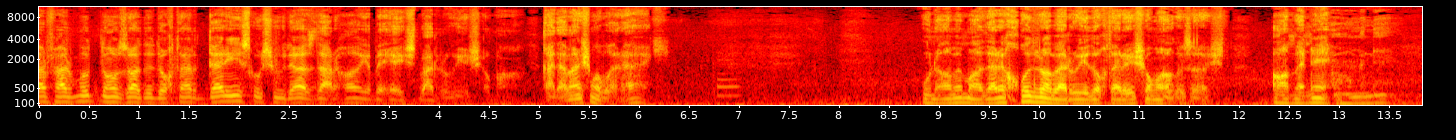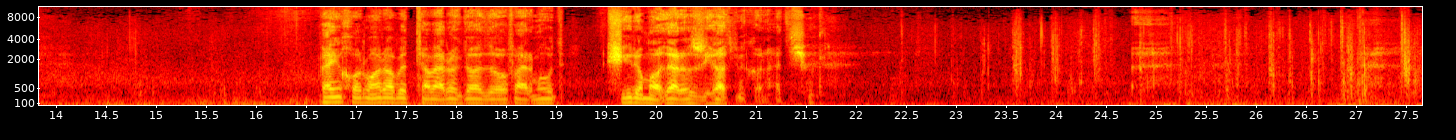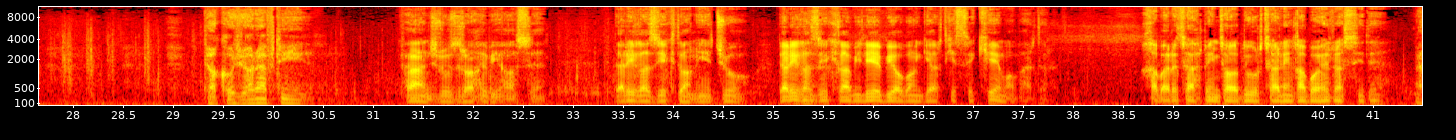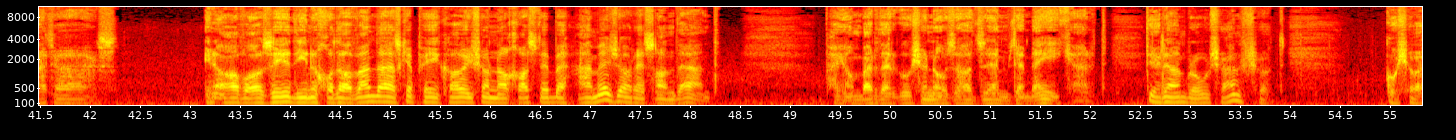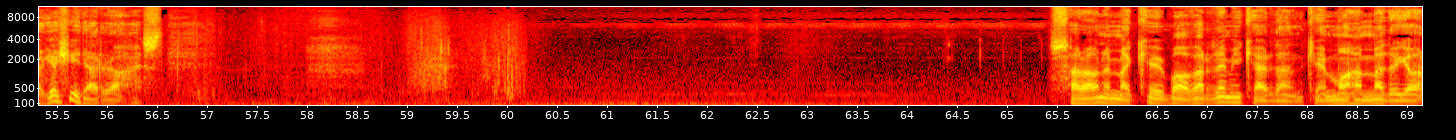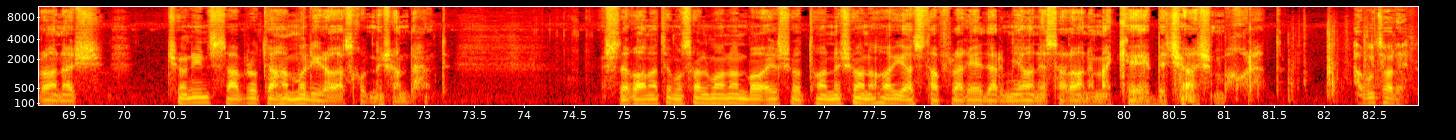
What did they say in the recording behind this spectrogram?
پیامبر فرمود نوزاد دختر دریست گشوده از درهای بهشت بر روی شما. قدمش مبارک. او نام مادر خود را بر روی دختر شما گذاشت. آمنه. آمنه. و این خورما را به تبرک داده و فرمود شیر مادر را زیاد می کند تا کجا رفتین؟ پنج روز راه بیاسد دریغ از یک دانه جو دریغ از یک قبیله بیابانگرد که سکه ما بردارد. خبر تحریم تا دورترین قبایل رسیده. نترس. این آوازه دین خداوند است که پیکایشان ناخواسته به همه جا رساندند. پیامبر در گوش نوزاد زمزمه ای کرد. دلم روشن شد. گشایشی در راه است. سران مکه باور نمی کردند که محمد و یارانش چون این صبر و تحملی را از خود نشان دهند. استقامت مسلمانان باعث شد تا نشانه هایی از تفرقه در میان سران مکه به چشم بخورد. ابو طالب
